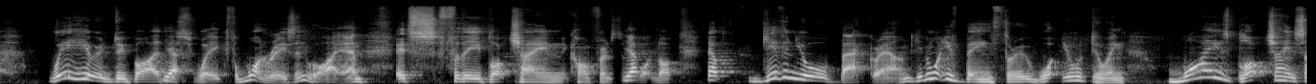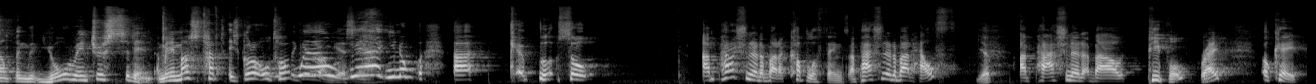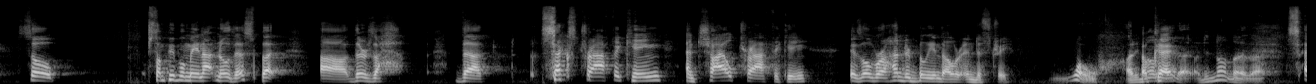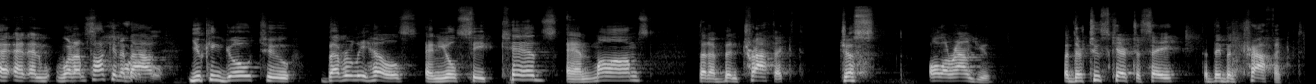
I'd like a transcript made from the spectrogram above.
we're here in Dubai this Yeah. week for one reason. Well, I am. It's for the blockchain conference and Yep. whatnot. Now, given your background, given what you've been through, what you're doing, why is blockchain something that you're interested in? I mean, it must have. it's got it all tied together. Well yeah you know uh, so i'm passionate about a couple of things i'm passionate about health Yep. i'm passionate about people right okay so some people may not know this but uh, there's a that sex trafficking and child trafficking is over a hundred billion dollar industry Whoa! I did not Okay. know that. I did not know that. And, and, what I'm talking about, you can go to Beverly Hills and you'll see kids and moms that have been trafficked just all around you, but they're too scared to say that they've been trafficked.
